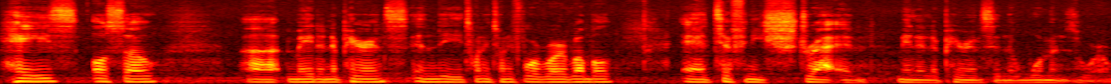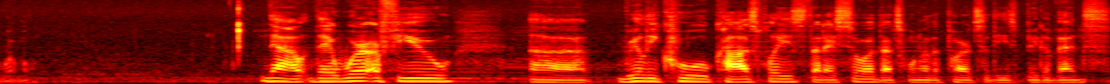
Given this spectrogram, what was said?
Hayes also uh, made an appearance in the 2024 Royal Rumble, and Tiffany Stratton made an appearance in the Women's Royal Rumble. Now, there were a few uh, really cool cosplays that I saw. That's one of the parts of these big events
